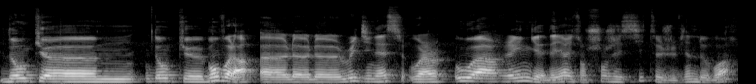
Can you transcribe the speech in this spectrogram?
Donc donc bon voilà le, le Readiness Ring d'ailleurs ils ont changé de site, je viens de le voir.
